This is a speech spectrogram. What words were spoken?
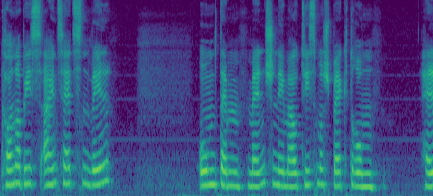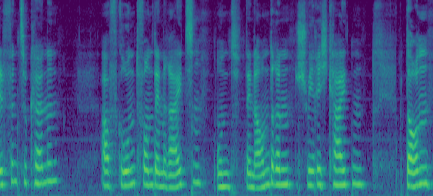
Cannabis einsetzen will, um dem Menschen im Autismus-Spektrum helfen zu können, aufgrund von den Reizen und den anderen Schwierigkeiten, dann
